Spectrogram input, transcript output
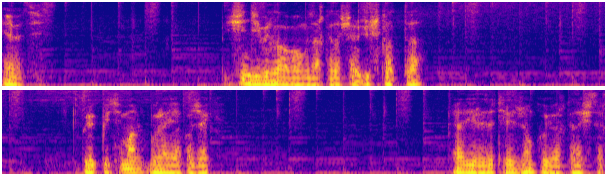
Evet. İkinci bir lavabomuz arkadaşlar üst katta. Büyük bir ihtimal buraya yapacak. Her yere de televizyon koyuyor arkadaşlar.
